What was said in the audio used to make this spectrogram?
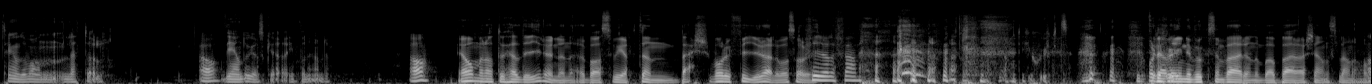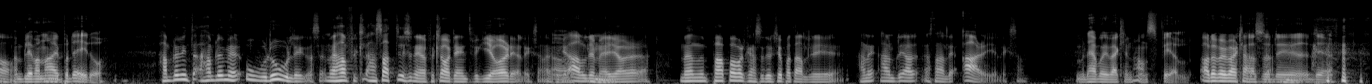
Tänk om det var en lätt öl. Ja, Det är ändå ganska imponerande. ja Ja men att du hällde i den där, bara svepte en bärs. Var det fyra eller vad sa du? fyra eller fem. Det är sjukt. Fick Och det- träda in i vuxenvärlden och bara bära känslan av Ja. Men blev han arg på dig då? Han blev, inte, han blev mer orolig, och så, men han, han satte ju sig ner och förklarade att jag inte fick göra det. Liksom. Jag fick Ja. aldrig mer Mm. göra det. Men pappa var ganska duktig på att aldrig, han, han blev nästan aldrig arg liksom. Men det här var ju verkligen hans fel. Ja det var ju verkligen Alltså så. det, det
